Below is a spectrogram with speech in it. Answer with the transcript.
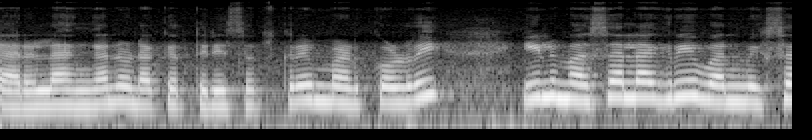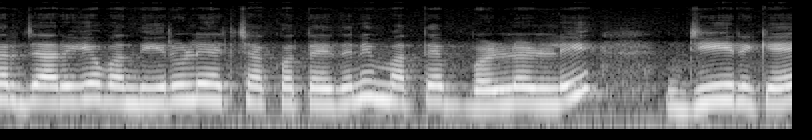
ಯಾರೆಲ್ಲ ಹಂಗೆ ನೋಡಕತ್ತೀರಿ ಸಬ್ಸ್ಕ್ರೈಬ್ ಮಾಡ್ಕೊಳ್ರಿ. ಇಲ್ಲಿ ಮಸಾಲಾಗ್ರಿ ಒಂದು ಮಿಕ್ಸರ್ ಜಾರಿಗೆ ಒಂದು ಈರುಳ್ಳಿ ಹೆಚ್ಚು ಹಾಕೋತಾ ಇದ್ದೀನಿ. ಮತ್ತು ಬೆಳ್ಳುಳ್ಳಿ, ಜೀರಿಗೆ,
